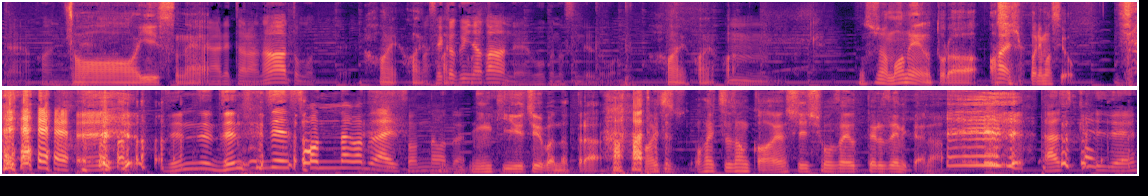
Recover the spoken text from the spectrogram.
たいな感じでああ、いいっすね。はいやれたらなと思って、はいはい。まあ、せっかく田舎なんでね、僕の住んでるとこはいはいろ。はい。うん。そしたらマネーの虎、足引っ張りますよ。いやい全然、全然そんなことない、そんなことない。人気 YouTuber になったら、あいつ、あいつなんか怪しい商材売ってるぜ、みたいな。確かにね。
